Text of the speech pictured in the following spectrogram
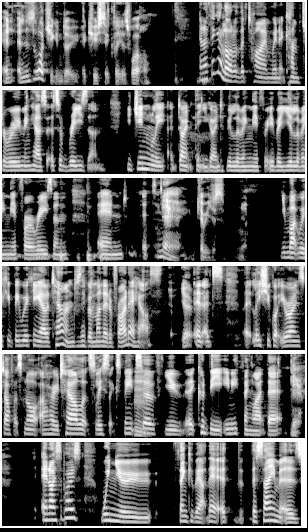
And, and there's a lot you can do acoustically as well. And I think a lot of the time when it comes to rooming house, it's a reason. You generally don't think you're going to be living there forever. You're living there for a reason, and it's Yeah, it can be just, you know, you might work, be working out of town and just have a Monday to Friday house. yeah, And it's at least you've got your own stuff. It's not a hotel. It's less expensive. Mm. You it could be anything like that. Yeah. And I suppose when you think about that, it, the same is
